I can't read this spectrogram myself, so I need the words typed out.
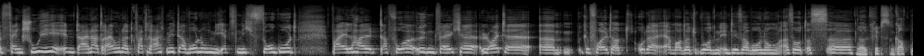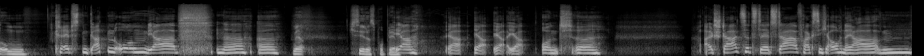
Feng Shui in deiner 300 Quadratmeter Wohnung jetzt nicht so gut, weil halt davor irgendwelche Leute ähm, gefoltert oder ermordet wurden in dieser Wohnung. Also das. Äh, ja, krebst einen Garten um. Krebst einen Garten um, ja, pff, ne, äh, Ja, ich sehe das Problem. Ja, ja, ja, ja, ja. Und äh, als Staat sitzt du jetzt da, fragst dich auch, naja, hm,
